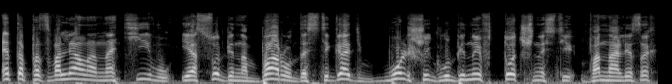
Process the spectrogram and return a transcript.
Это позволяло нативу и особенно бару достигать большей глубины в точности в анализах,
